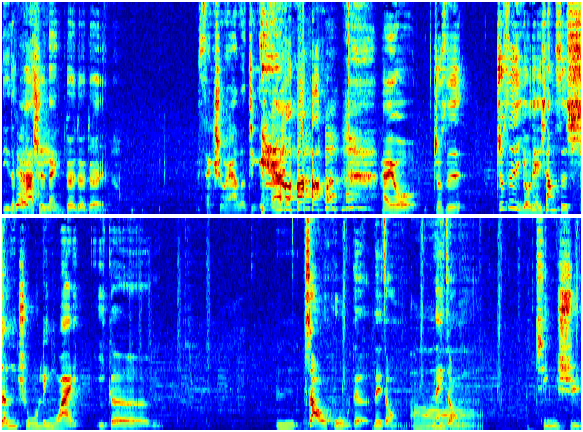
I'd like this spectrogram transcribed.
你的 passionate，情对对对、sexuality，还有就是就是有点像是生出另外一个，嗯，照护的那种哦，那种情绪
